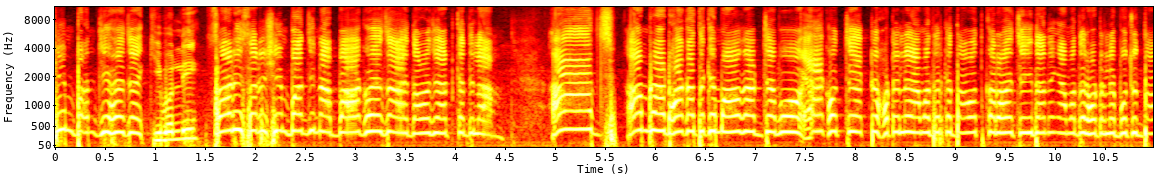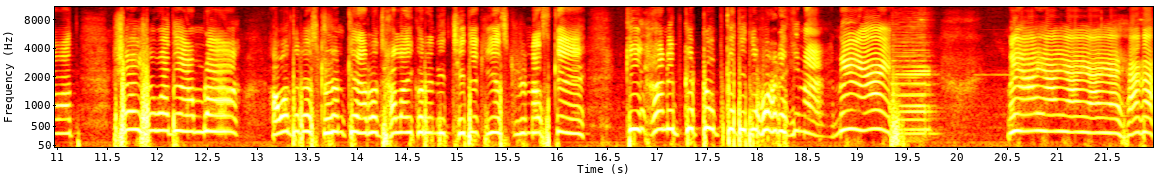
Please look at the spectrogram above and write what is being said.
শিম্পাঞ্জি হয়ে যায়। কি বললি? সরি সরি শিম্পাঞ্জি না বাঘ হয়ে যায়। দরজা আটকে দিলাম। আজ আমরা ঢাকা থেকে মাওঘাট যাব। এক হচ্ছে একটা হোটেলে আমাদেরকে দাওয়াত করা হয়েছে। ইদানিং আমাদের হোটেলে প্রচুর দাওয়াত। সেই সুবাদে আমরা আমাদের রেস্টুরেন্টকে আরও ঝালাই করে নিচ্ছি। দেখি স্টুডেন্ট আজকে কি হানিফকে টপকে দিতে পারে কিনা? নে আয় আয় আয় আয় আয় আগা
